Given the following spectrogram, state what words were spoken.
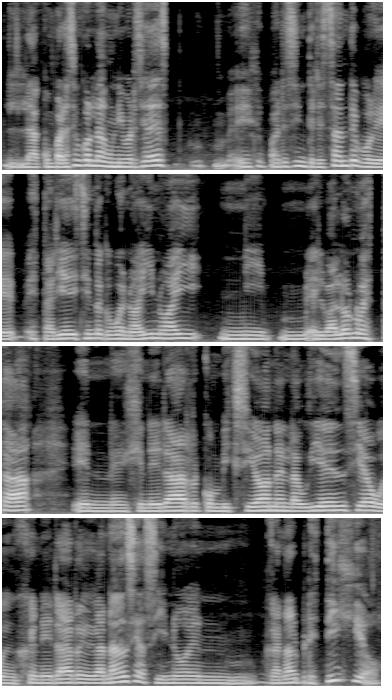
La comparación con las universidades es, parece interesante porque estaría diciendo que, bueno, ahí no hay ni el valor no está en, generar convicción en la audiencia o en generar ganancias, sino en ganar prestigio.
